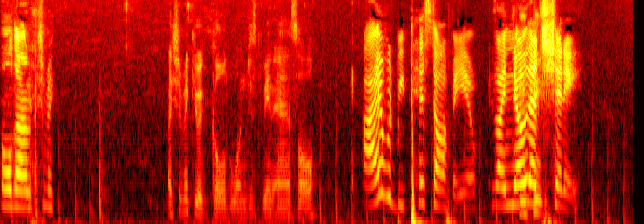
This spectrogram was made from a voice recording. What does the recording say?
hold on. I should make. I should make you a gold one just to be an asshole. I would be pissed off at you because I know that's shitty.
